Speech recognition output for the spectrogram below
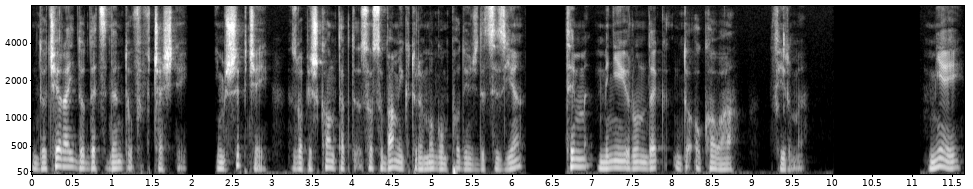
Docieraj do decydentów wcześniej. Im szybciej złapiesz kontakt z osobami, które mogą podjąć decyzję, tym mniej rundek dookoła firmy. Miej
